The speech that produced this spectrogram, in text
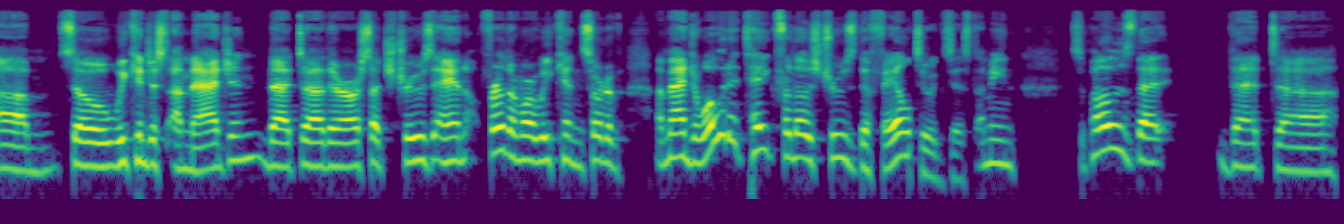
Um, so we can just imagine that uh, there are such truths, and furthermore, we can sort of imagine what would it take for those truths to fail to exist. I mean, suppose that that uh,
